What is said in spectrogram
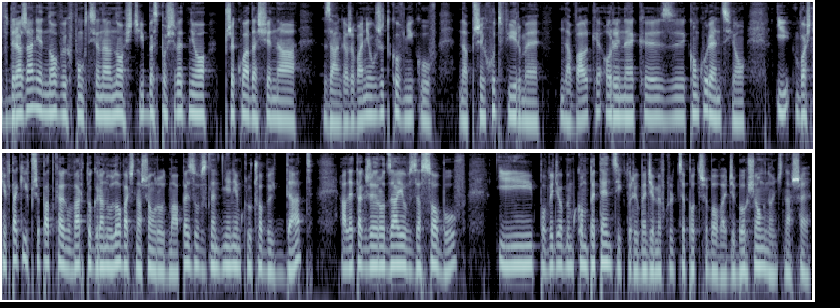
wdrażanie nowych funkcjonalności bezpośrednio przekłada się na zaangażowanie użytkowników, na przychód firmy, na walkę o rynek z konkurencją. I właśnie w takich przypadkach warto granulować naszą roadmapę z uwzględnieniem kluczowych dat, ale także rodzajów zasobów i powiedziałbym kompetencji, których będziemy wkrótce potrzebować, żeby osiągnąć nasze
